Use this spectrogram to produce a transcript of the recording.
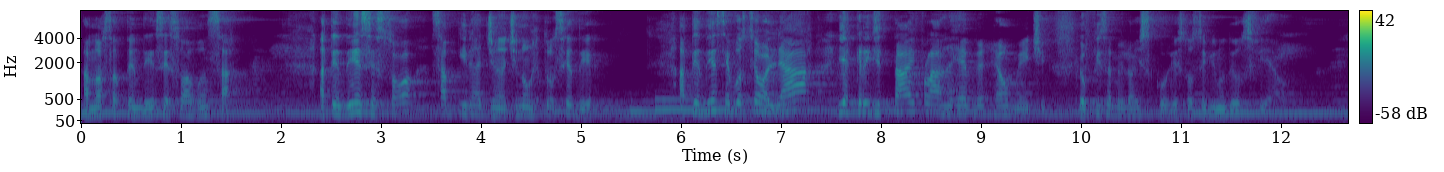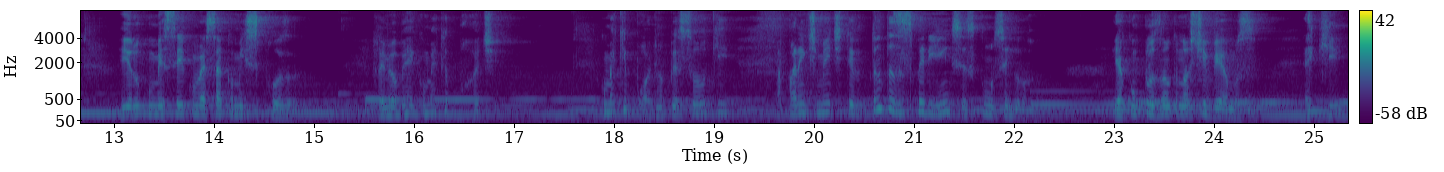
a nossa tendência é só avançar. A tendência é só, sabe, ir adiante, não retroceder. A tendência é você olhar e acreditar e falar: realmente, eu fiz a melhor escolha, estou servindo um Deus fiel. E eu comecei a conversar com a minha esposa. Falei: meu bem, como é que pode? Como é que pode? Uma pessoa que aparentemente teve tantas experiências com o Senhor. E a conclusão que nós tivemos é que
